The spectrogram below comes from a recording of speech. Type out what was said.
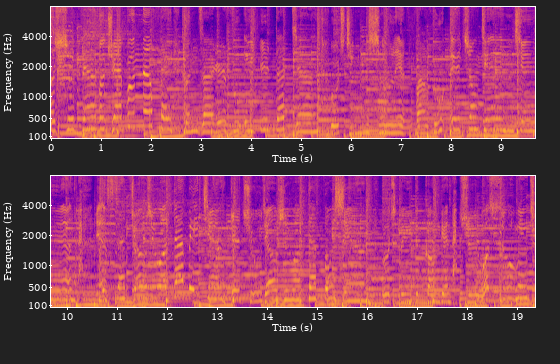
我是蝙蝠却不能飞，困在日复一日的家，无止境的狩猎，仿佛一种天谴。夜色就是我的披肩，日出就是我的奉献，屋子里的光点是我宿命之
